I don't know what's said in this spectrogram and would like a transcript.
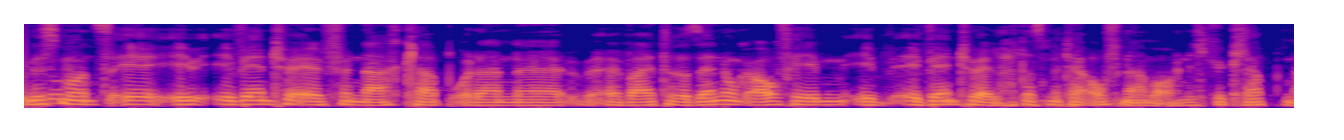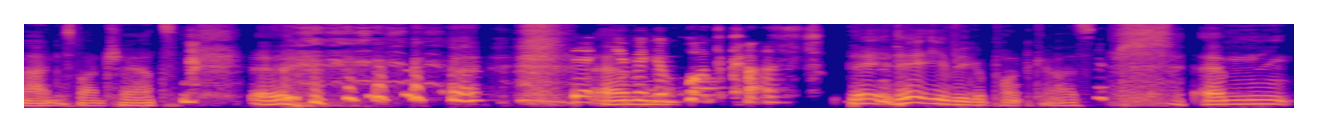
müssen wir uns e e eventuell für einen Nachklapp oder eine äh, weitere Sendung aufheben. E eventuell hat das mit der Aufnahme auch nicht geklappt. Nein, das war ein Scherz. der ewige ähm, Podcast. Der, der ewige Podcast. ähm,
